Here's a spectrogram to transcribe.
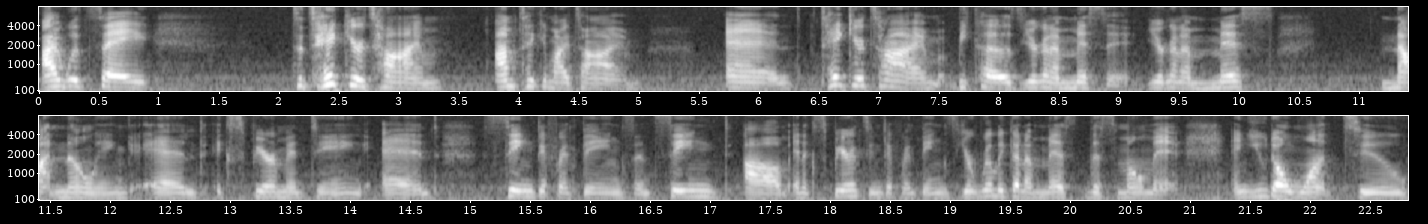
I would say to take your time. I'm taking my time. And take your time because you're going to miss it. You're going to miss not knowing and experimenting and seeing different things and seeing um, and experiencing different things, you're really gonna miss this moment, and you don't want to.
